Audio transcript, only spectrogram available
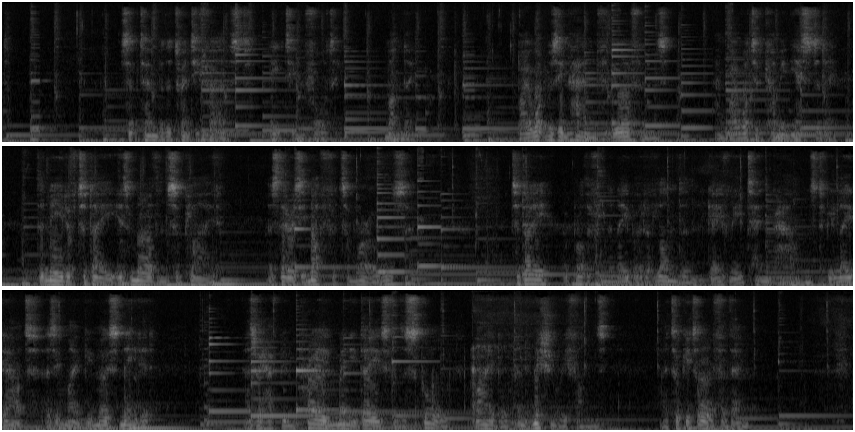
September the 21st, 1840, Monday. By what was in hand for the orphans, and by what had come in yesterday, the need of today is more than supplied, as there is enough for tomorrow also. Today, a brother from the neighbourhood of London gave me ten pounds to be laid out as it might be most needed. As we have been praying many days for the school, Bible, and missionary funds, I took it all for them.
